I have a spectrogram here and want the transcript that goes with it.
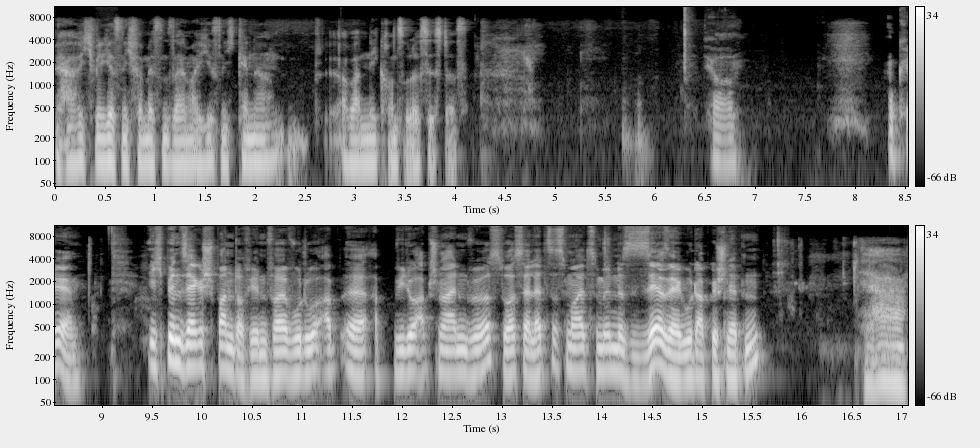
ja, ich will jetzt nicht vermessen sein, weil ich es nicht kenne, aber Necrons oder Sisters. Ja. Okay. Ich bin sehr gespannt auf jeden Fall, wo du ab, äh, ab, wie du abschneiden wirst. Du hast ja letztes Mal zumindest sehr, sehr gut abgeschnitten. Ja,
